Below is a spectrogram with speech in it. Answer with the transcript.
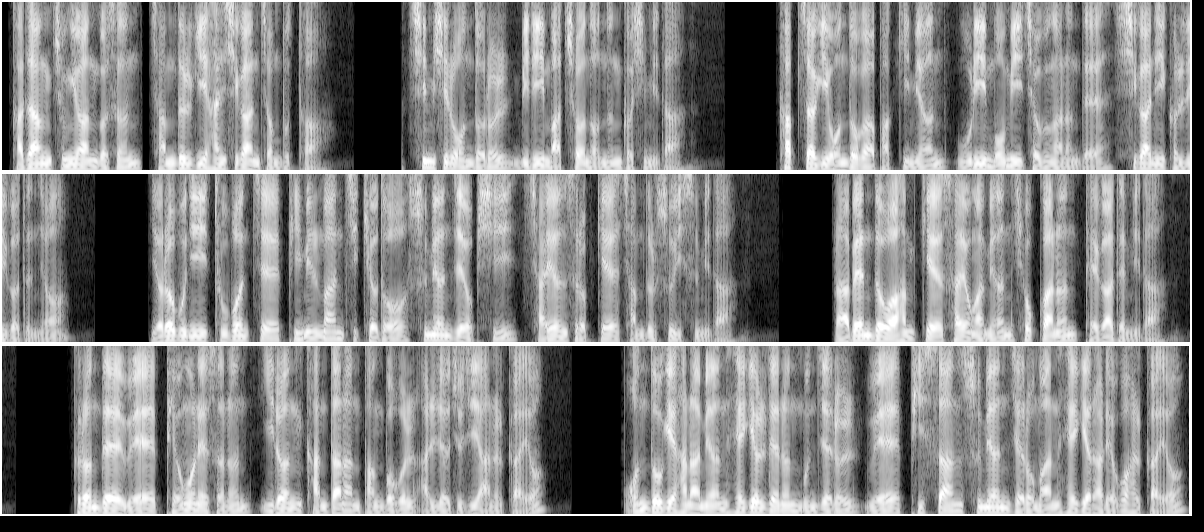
가장 중요한 것은 잠들기 1시간 전부터 침실 온도를 미리 맞춰 놓는 것입니다. 갑자기 온도가 바뀌면 우리 몸이 적응하는데 시간이 걸리거든요. 여러분이 두 번째 비밀만 지켜도 수면제 없이 자연스럽게 잠들 수 있습니다. 라벤더와 함께 사용하면 효과는 배가 됩니다. 그런데 왜 병원에서는 이런 간단한 방법을 알려주지 않을까요? 온도계 하나면 해결되는 문제를 왜 비싼 수면제로만 해결하려고 할까요?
